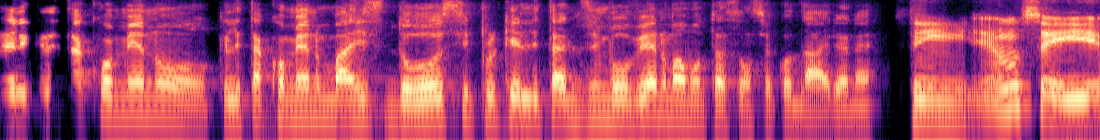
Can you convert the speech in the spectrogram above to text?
pra ele que ele tá comendo, que ele tá comendo mais doce porque ele tá desenvolvendo uma mutação secundária, né? Sim, eu não sei.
